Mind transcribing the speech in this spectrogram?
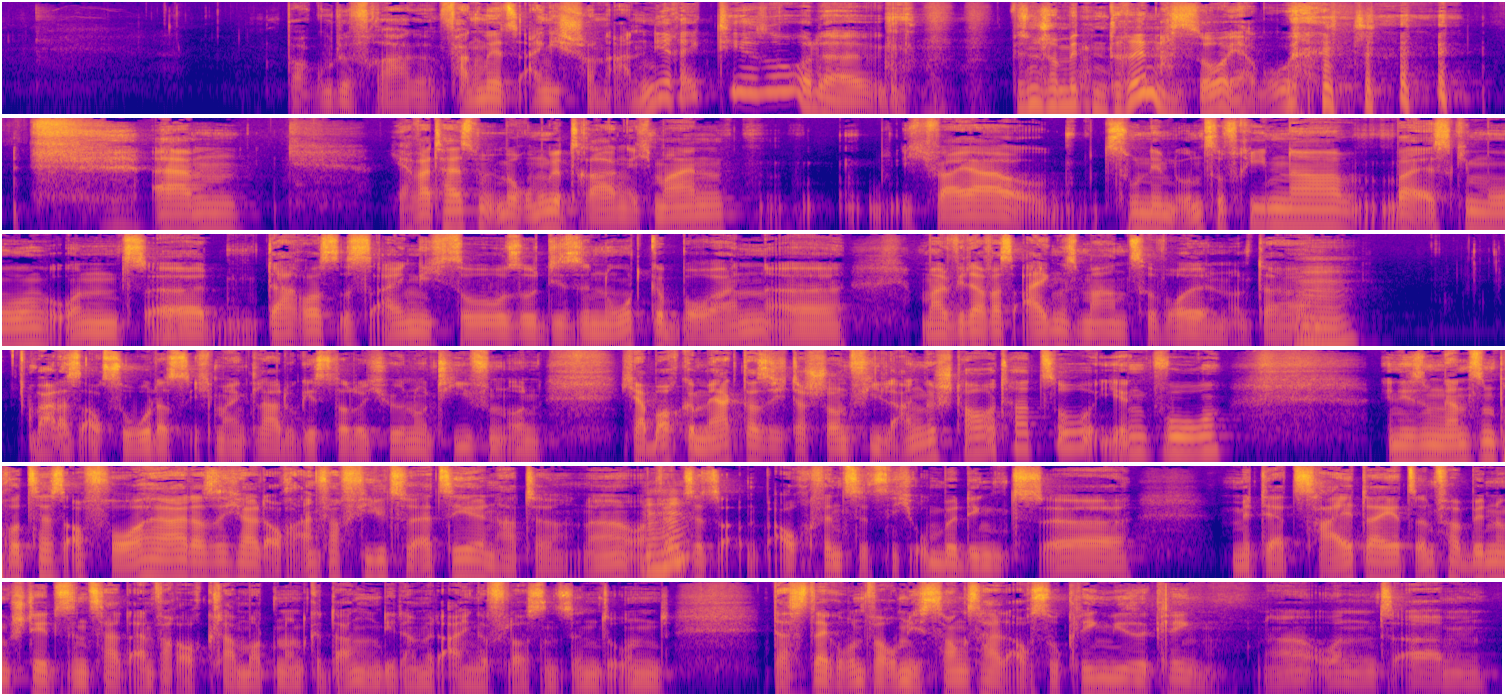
Boah, gute Frage. Fangen wir jetzt eigentlich schon an direkt hier so oder? Wir sind schon mittendrin. So, ja gut. ähm, ja, was heißt mit mir rumgetragen? Ich meine, ich war ja zunehmend unzufriedener bei Eskimo und äh, daraus ist eigentlich so so diese Not geboren, äh, mal wieder was Eigenes machen zu wollen. Und da war das auch so, dass ich meine, klar, du gehst da durch Höhen und Tiefen und ich habe auch gemerkt, dass sich da schon viel angestaut hat, so irgendwo in diesem ganzen Prozess auch vorher, dass ich halt auch einfach viel zu erzählen hatte. Ne? Und wenn es jetzt, auch wenn es jetzt nicht unbedingt äh, mit der Zeit da jetzt in Verbindung steht, sind es halt einfach auch Klamotten und Gedanken, die damit eingeflossen sind. Und das ist der Grund, warum die Songs halt auch so klingen, wie sie klingen. Ne? Und ähm,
